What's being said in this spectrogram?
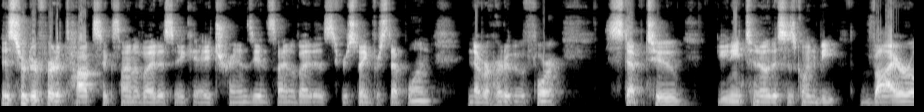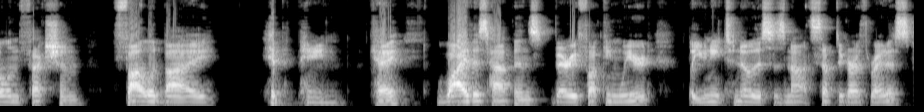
This would refer to toxic synovitis, aka transient synovitis. If you're studying for step one, never heard of it before. Step two, you need to know this is going to be viral infection followed by hip pain, okay? Why this happens, very fucking weird, but you need to know this is not septic arthritis.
